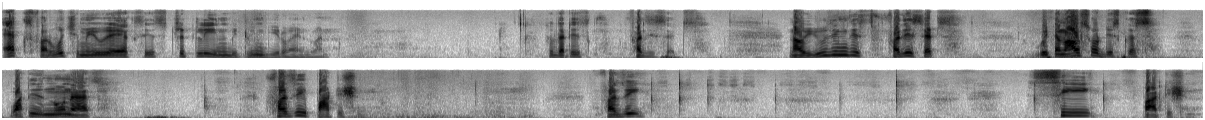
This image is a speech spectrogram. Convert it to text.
x for which mu x is strictly in between 0 and 1. So, that is fuzzy sets. Now, using these fuzzy sets we can also discuss what is known as fuzzy partition fuzzy C partition.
